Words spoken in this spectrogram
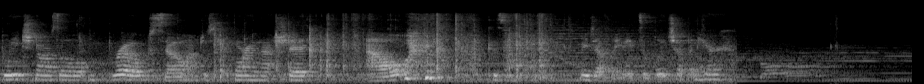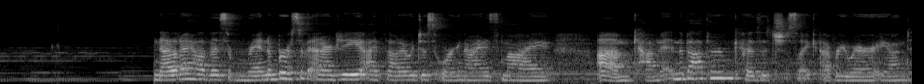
bleach nozzle broke, so I'm just pouring that shit out because we definitely need some bleach up in here. Now that I have this random burst of energy, I thought I would just organize my um, cabinet in the bathroom because it's just like everywhere and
